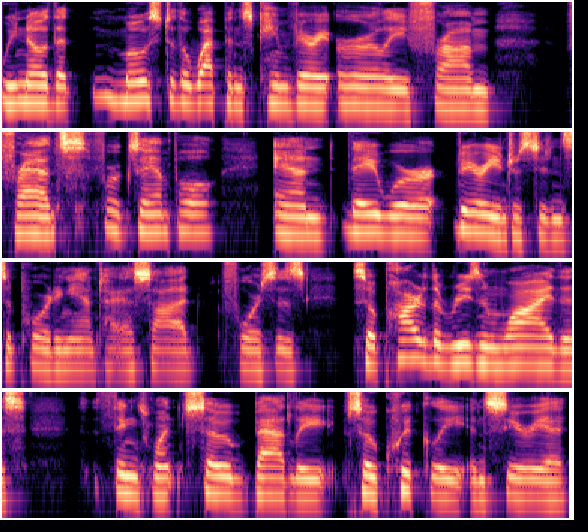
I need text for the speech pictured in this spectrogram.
We know that most of the weapons came very early from France, for example, and they were very interested in supporting anti-Assad forces. So part of the reason why this things went so badly so quickly in Syria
